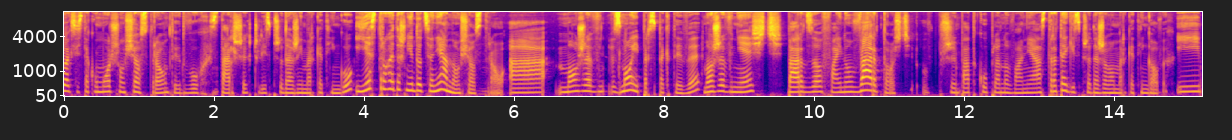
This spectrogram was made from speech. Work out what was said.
UX jest taką młodszą siostrą tych dwóch starszych, czyli sprzedaży i marketingu, i jest trochę też niedocenianą siostrą, a może w, z mojej perspektywy może wnieść bardzo fajną wartość w przypadku planowania strategii sprzedażowo-marketingowych. I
